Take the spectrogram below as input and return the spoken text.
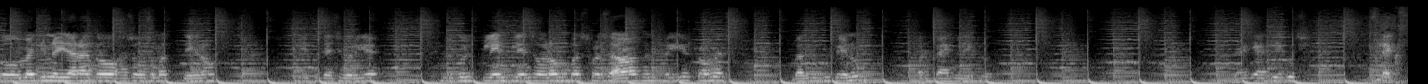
तो मैं जिम नहीं जा रहा तो हंसो हंसो मत देख रहा हूँ। ये कुछ ऐसी हो रही है। बिल्कुल प्लेन प्लेन से हो रहा हूँ, बस थोड़ा सा आँख रही है स्ट्रॉन्गनेस बिल्कुल प्लेन हूँ और में देख लो। बैक ऐसी है कुछ फ्लेक्स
